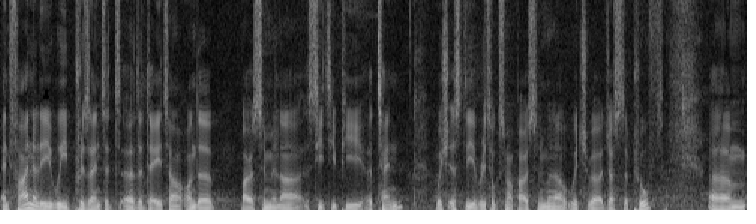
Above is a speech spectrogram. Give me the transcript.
And finally, we presented uh, the data on the biosimilar CTP10, which is the rituximab biosimilar, which were just approved um,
